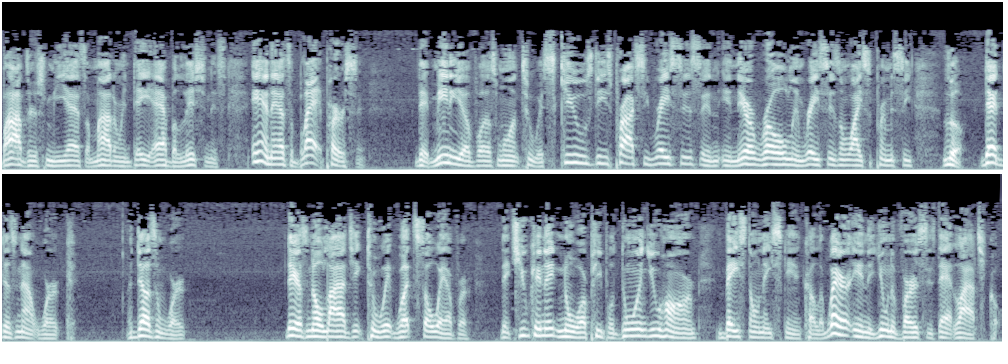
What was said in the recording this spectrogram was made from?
bothers me as a modern day abolitionist and as a black person that many of us want to excuse these proxy racists and in their role in racism, white supremacy. Look, that does not work. It doesn't work. There's no logic to it whatsoever that you can ignore people doing you harm based on their skin color. Where in the universe is that logical?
